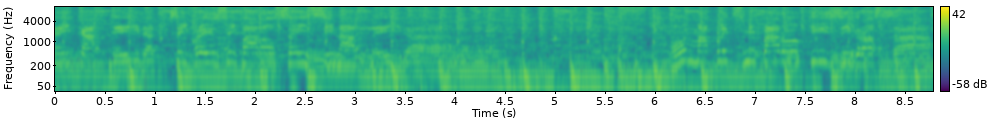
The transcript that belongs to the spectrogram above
sem carteira Sem freio, sem farol, sem sinaleira. Uma blitz me parou, quis engrossar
